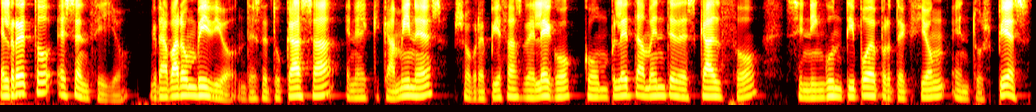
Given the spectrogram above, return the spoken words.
El reto es sencillo. Grabar un vídeo desde tu casa en el que camines sobre piezas de Lego completamente descalzo, sin ningún tipo de protección en tus pies.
